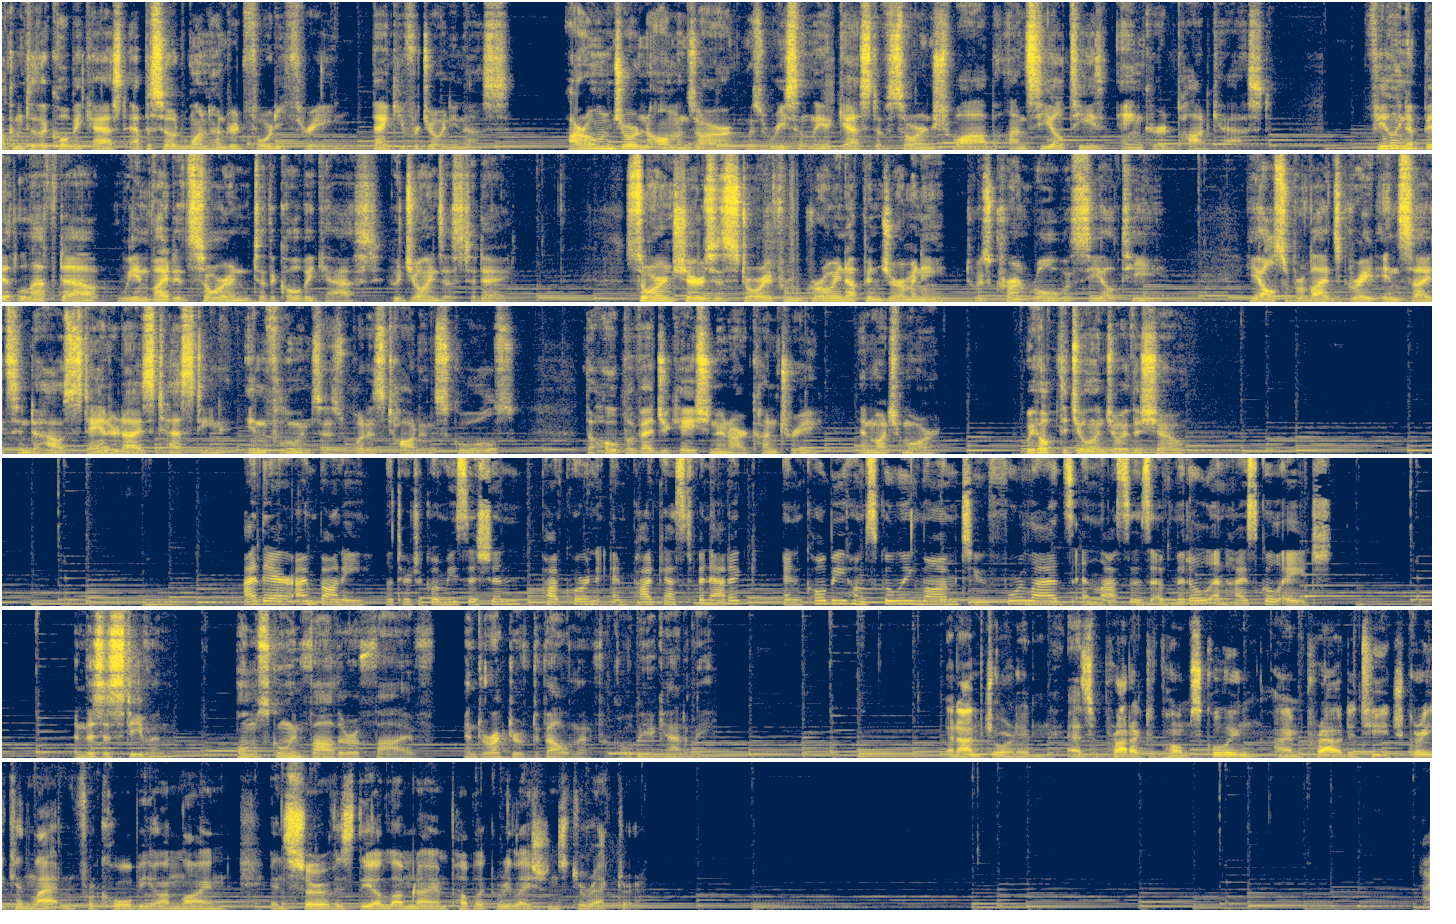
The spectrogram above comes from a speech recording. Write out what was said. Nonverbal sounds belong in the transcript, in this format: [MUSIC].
Welcome to the Kolbecast, episode 143. Thank you for joining us. Our own Jordan Almanzar was recently a guest of Soren Schwab on CLT's Anchored podcast. Feeling a bit left out, we invited Soren to the Kolbecast, who joins us today. Soren shares his story from growing up in Germany to his current role with CLT. He also provides great insights into how standardized testing influences what is taught in schools, the hope of education in our country, and much more. We hope that you'll enjoy the show. Hi there, I'm Bonnie, liturgical musician, popcorn and podcast fanatic, and Kolbe homeschooling mom to four lads and lasses of middle and high school age. And this is Stephen, homeschooling father of five and director of development for Kolbe Academy. And I'm Jordan. As a product of homeschooling, I'm proud to teach Greek and Latin for Kolbe online and serve as the Alumni and Public Relations Director.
